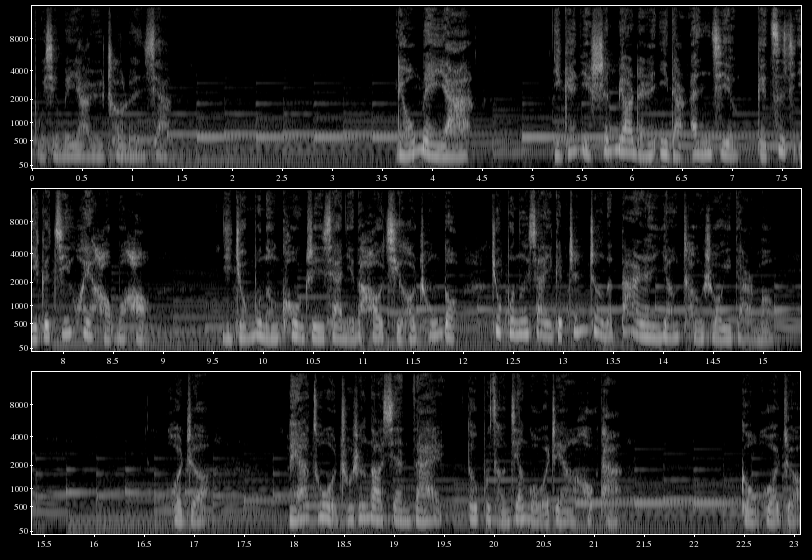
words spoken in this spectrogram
不幸被压于车轮下。刘美伢，你给你身边的人一点安静，给自己一个机会好不好？你就不能控制一下你的好奇和冲动，就不能像一个真正的大人一样成熟一点吗？或者？美伢从我出生到现在都不曾见过我这样吼他，更或者，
